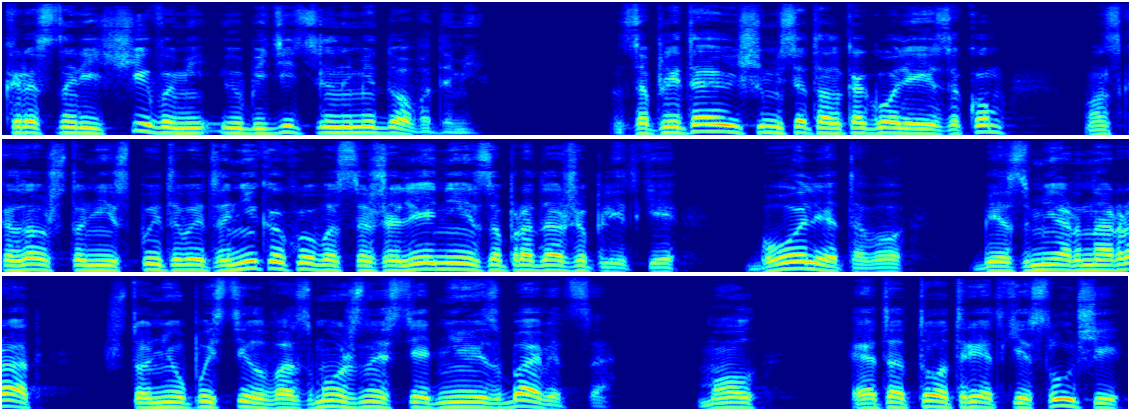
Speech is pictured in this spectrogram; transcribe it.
красноречивыми и убедительными доводами. Заплетающимся от алкоголя языком он сказал, что не испытывает никакого сожаления из-за продажи плитки. Более того, безмерно рад — что не упустил возможности от нее избавиться. Мол, это тот редкий случай,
